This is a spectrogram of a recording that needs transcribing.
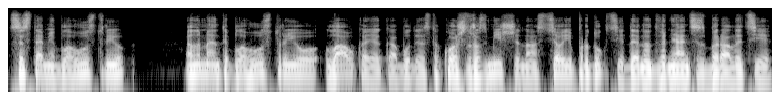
в системі благоустрою, елементи благоустрою, лавка, яка буде також розміщена з цієї продукції, де на двірнянці збирали ці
